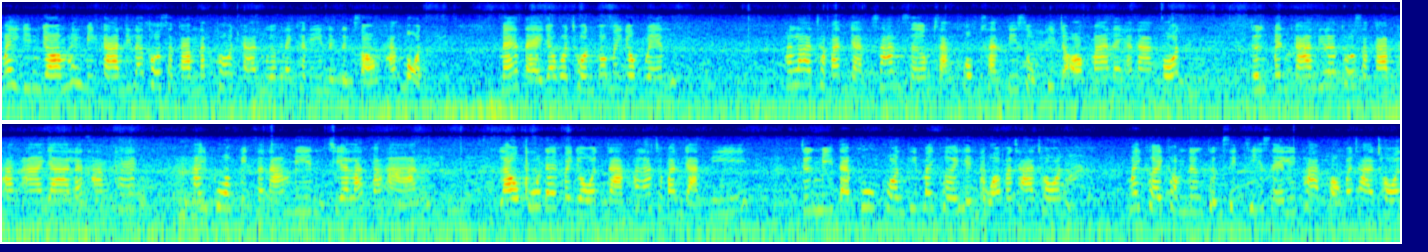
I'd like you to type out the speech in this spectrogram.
ไม่ยินยอมให้มีการนิรโทษกรรมนักโทษการเมืองในคดี 112 ทั้งหมด แม้แต่เยาวชนก็ไม่ยกเว้น ระราชบัญญัติสร้างเสริมสังคมสันติสุขที่จะออกมาในอนาคต จึงเป็นการนิรโทษกรรมทางอาญาและทางแพ่ง ให้พวกปิดสนามบิน เชียร์รัฐประหาร เราผู้ได้ประโยชน์จากพระราชบัญญัตินี้ จึงมีแต่ผู้คนที่ไม่เคยเห็นหัวประชาชน ไม่เคยคำนึงถึงสิทธิเสรีภาพของประชาชน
